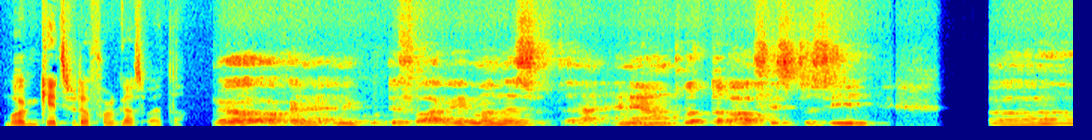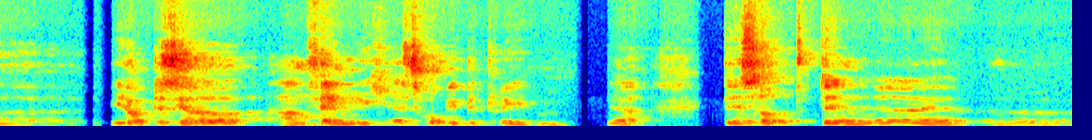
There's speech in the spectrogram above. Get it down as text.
morgen geht's wieder Vollgas weiter? Ja, auch eine, eine gute Frage. Ich meine, das, eine Antwort darauf ist, dass ich, äh, ich habe das ja anfänglich als Hobby betrieben. Ja? Das hat den äh, äh,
